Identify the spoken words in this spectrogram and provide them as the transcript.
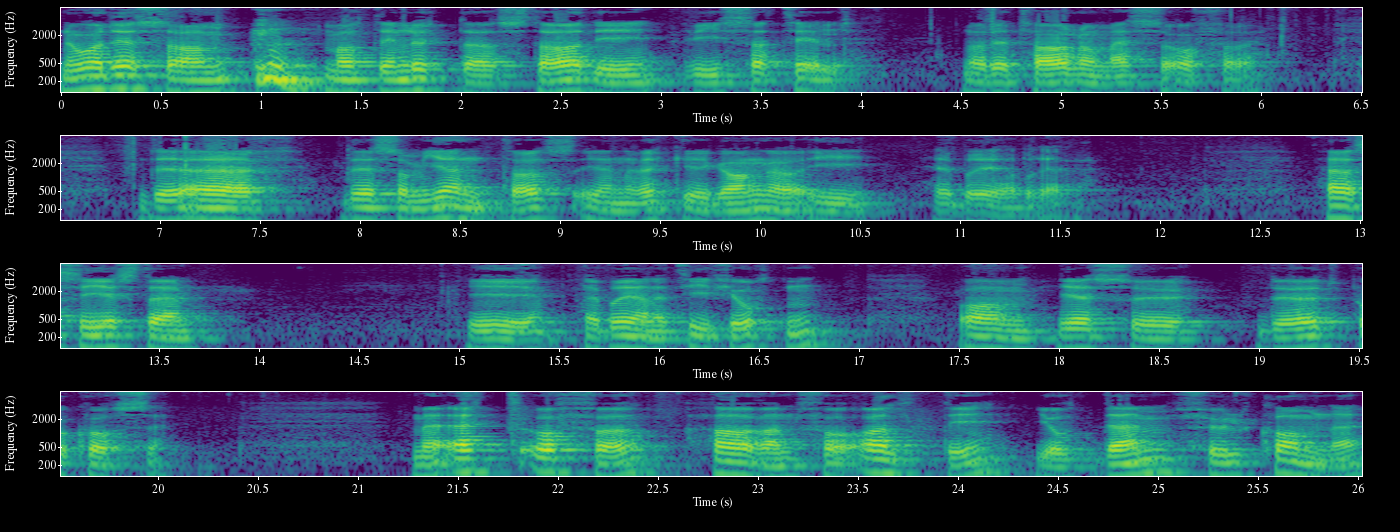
Noe av det som Martin Luther stadig viser til når det taler om messeofferet, det er det som gjentas en rekke ganger i hebreerbrevet. Her sies det i Hebreerne 10,14 om Jesu død på korset. Med ett offer har han for alltid gjort dem fullkomne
